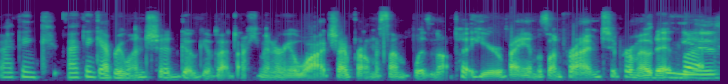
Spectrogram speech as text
I think I think everyone should go give that documentary a watch. I promise I was not put here by Amazon Prime to promote it, but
